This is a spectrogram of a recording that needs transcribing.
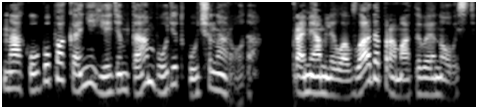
На Кубу пока не едем, там будет куча народа. промямлила Влада, проматывая новость.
